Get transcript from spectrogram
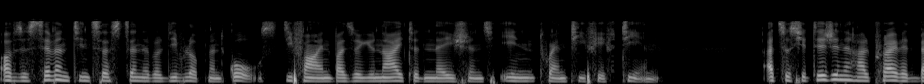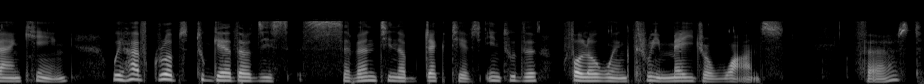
of the 17 Sustainable Development Goals defined by the United Nations in 2015. At Societe Generale Private Banking, we have grouped together these 17 objectives into the following three major ones. First,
